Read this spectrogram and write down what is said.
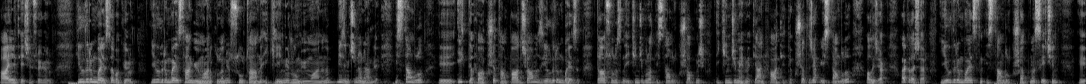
AYT için söylüyorum. Yıldırım Bayezid'e bakıyorum. Yıldırım Bayezid hangi ünvanı kullanıyor? Sultanı, iklimi, Rum ünvanını bizim için önemli. İstanbul'u e, ilk defa kuşatan padişahımız Yıldırım Bayezid. Daha sonrasında 2. Murat İstanbul'u kuşatmış. 2. Mehmet yani Fatih'te kuşatacak ve İstanbul'u alacak. Arkadaşlar Yıldırım Bayezid'in İstanbul kuşatması için e,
